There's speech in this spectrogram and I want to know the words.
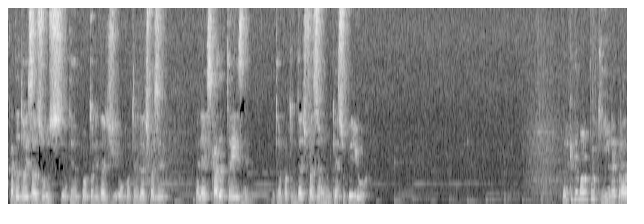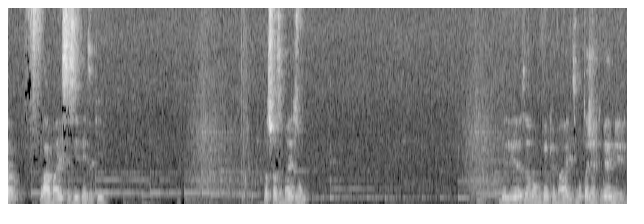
Cada dois azuis eu tenho oportunidade de, oportunidade de fazer. Aliás, cada três, né? Eu tenho oportunidade de fazer um que é superior. Pena que demora um pouquinho, né? Pra armar esses itens aqui. Posso fazer mais um. Beleza, vamos ver o que mais. Mutagênico vermelho.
